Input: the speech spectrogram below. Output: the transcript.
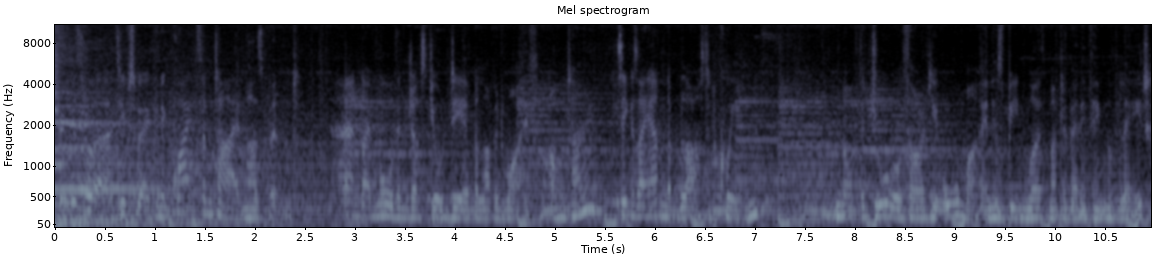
truest words you've spoken in quite some time, husband. And I'm more than just your dear beloved wife, aren't I? Seeing as I am the blasted queen. Not that your authority or mine has been worth much of anything of late.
